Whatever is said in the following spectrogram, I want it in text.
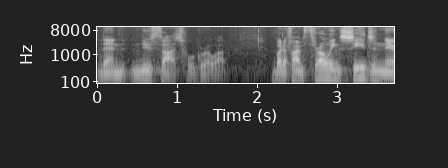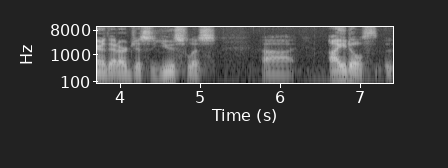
then new thoughts will grow up. But if I'm throwing seeds in there that are just useless, uh, idle th-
